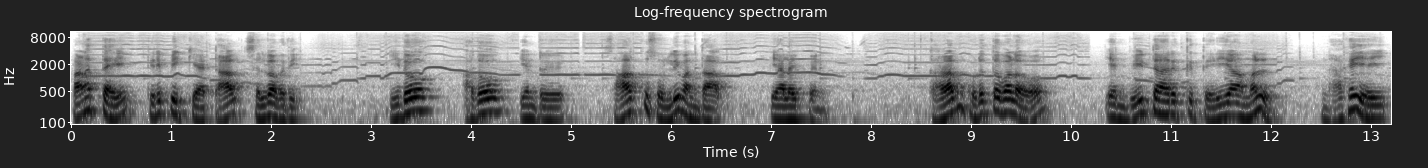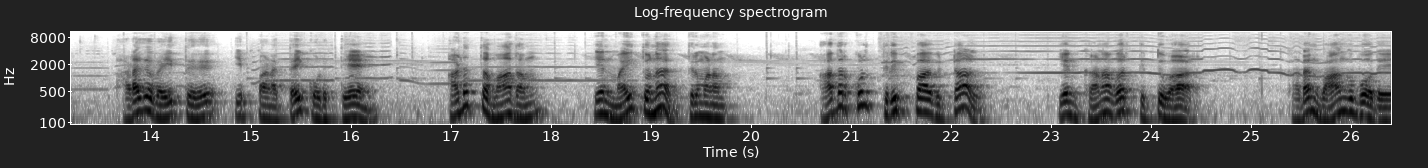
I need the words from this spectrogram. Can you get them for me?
பணத்தை திருப்பி கேட்டாள் செல்வவதி. இதோ அதோ என்று சாக்கு சொல்லி வந்தாள் ஏழை பெண் கொடுத்தவளோ? என் வீட்டாருக்கு தெரியாமல் நகையை அடகு வைத்து இப்பணத்தை கொடுத்தேன். அடுத்த மாதம் என் மைத்துனர் திருமணம். அதற்குள் திருப்பாவிட்டால் என் கணவர் திட்டுவார். கடன் வாங்கும்போதே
